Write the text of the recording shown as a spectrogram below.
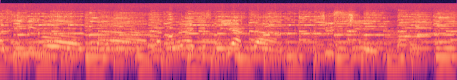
asimismo para la comunidad de Quisquillarta, Chuchi,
